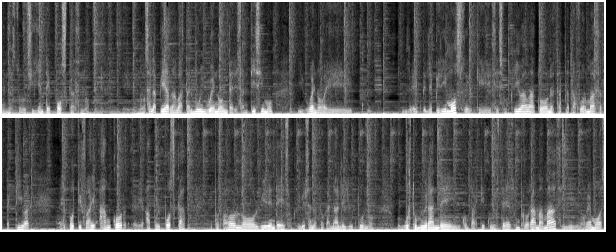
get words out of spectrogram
en nuestro siguiente podcast, ¿no? Eh, no se la pierdan, va a estar muy bueno, interesantísimo y bueno, eh, le, pedimos eh, que se suscriban a todas nuestras plataformas respectivas, Spotify, Anchor, eh, Apple Podcast. Y por favor no olviden de suscribirse a nuestro canal de YouTube. ¿no? Un gusto muy grande en compartir con ustedes un programa más y nos vemos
